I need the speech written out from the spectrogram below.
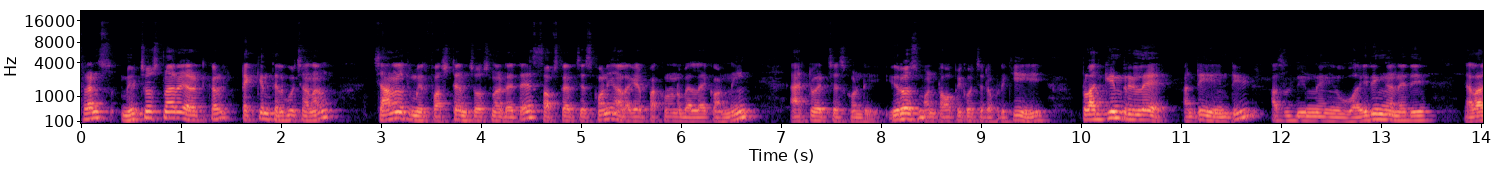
ఫ్రెండ్స్ మీరు చూస్తున్నారు electrical tech in Telugu channel. ఛానల్కి మీరు ఫస్ట్ టైం చూస్తున్నట్టయితే సబ్స్క్రైబ్ చేసుకొని అలాగే పక్కన ఉన్న బెల్ ఐకాన్ని యాక్టివేట్ చేసుకోండి. ఈరోజు మన టాపిక్ వచ్చేటప్పటికి ప్లగ్ ఇన్ రిలే అంటే ఏంటి? అసలు దీన్ని వైరింగ్ అనేది ఎలా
